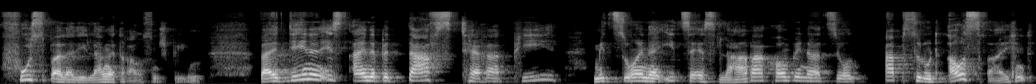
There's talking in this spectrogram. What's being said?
Fußballer, die lange draußen spielen. Bei denen ist eine Bedarfstherapie mit so einer ICS-LABA-Kombination absolut ausreichend,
